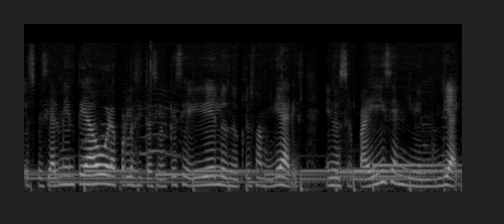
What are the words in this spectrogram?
especialmente ahora por la situación que se vive en los núcleos familiares, en nuestro país y a nivel mundial.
